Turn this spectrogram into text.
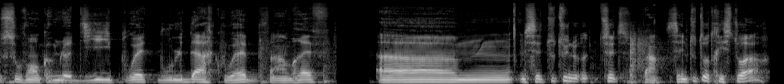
souvent comme le Deep Web ou le Dark Web, enfin bref. c'est une toute autre histoire.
